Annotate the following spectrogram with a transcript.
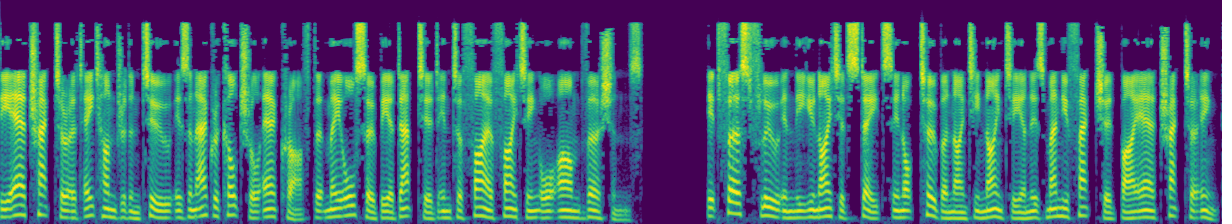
The Air Tractor at 802 is an agricultural aircraft that may also be adapted into firefighting or armed versions. It first flew in the United States in October 1990 and is manufactured by Air Tractor Inc.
